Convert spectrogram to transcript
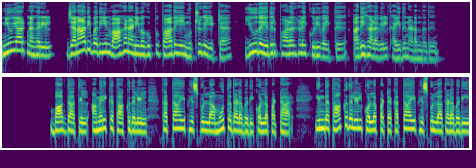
நியூயார்க் நகரில் ஜனாதிபதியின் வாகன அணிவகுப்பு பாதையை முற்றுகையிட்ட யூத எதிர்ப்பாளர்களை குறிவைத்து அதிக அளவில் கைது நடந்தது. பாக்தாத்தில் அமெரிக்க தாக்குதலில் கத்தாயிப் ஹிஸ்புல்லா மூத்த தளபதி கொல்லப்பட்டார். இந்த தாக்குதலில் கொல்லப்பட்ட கத்தாயிப் ஹிஸ்புல்லா தளபதி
